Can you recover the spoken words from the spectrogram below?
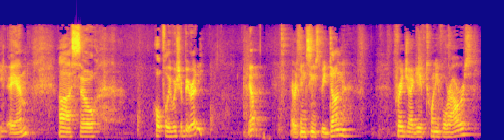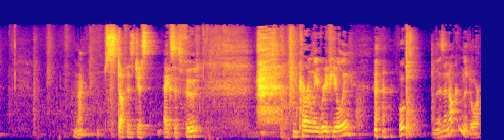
8 a.m. Uh, so hopefully we should be ready. Yep. Everything seems to be done. Fridge I gave 24 hours. And that stuff is just excess food. I'm currently refueling. Oops. And there's a knock on the door.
